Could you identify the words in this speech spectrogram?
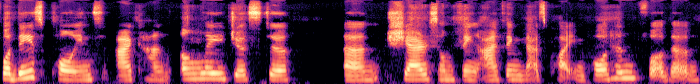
For these points, I can only just uh, um, share something I think that's quite important for the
